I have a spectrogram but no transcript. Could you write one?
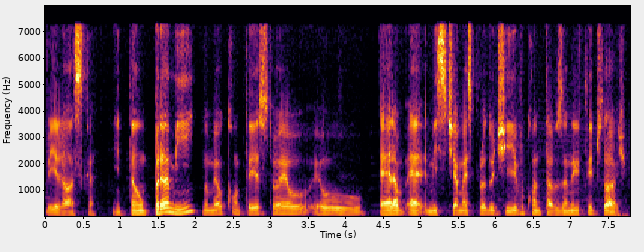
beirosca. Então, para mim, no meu contexto, eu, eu era, é, me sentia mais produtivo quando estava usando Eclipse, lógico.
